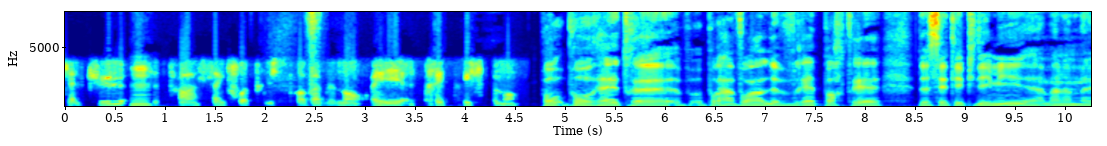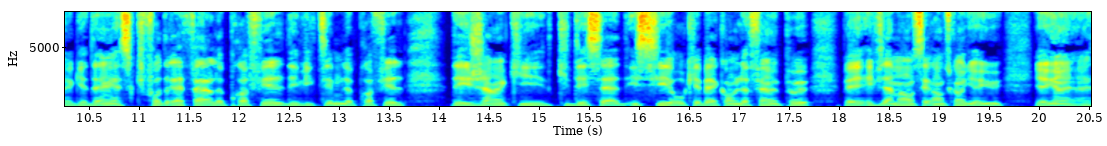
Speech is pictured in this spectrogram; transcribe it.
calcul, hmm. ce sera cinq fois plus probablement et très tristement. Pour, pour être, euh, pour avoir le vrai portrait de cette épidémie, euh, Madame Guédin, est-ce qu'il faudrait faire le profil des victimes, le profil des gens qui, qui décèdent? Ici au Québec On le fait un peu. mais évidemment, on s'est rendu compte il y a eu, il y a eu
